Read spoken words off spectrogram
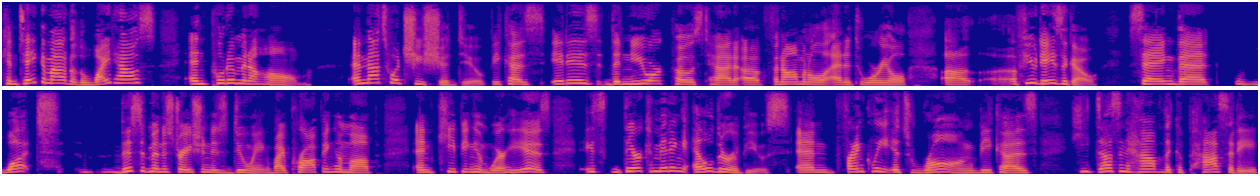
can take him out of the White House and put him in a home. And that's what she should do because it is the New York Post had a phenomenal editorial uh, a few days ago saying that what this administration is doing by propping him up and keeping him where he is is they're committing elder abuse and frankly it's wrong because he doesn't have the capacity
